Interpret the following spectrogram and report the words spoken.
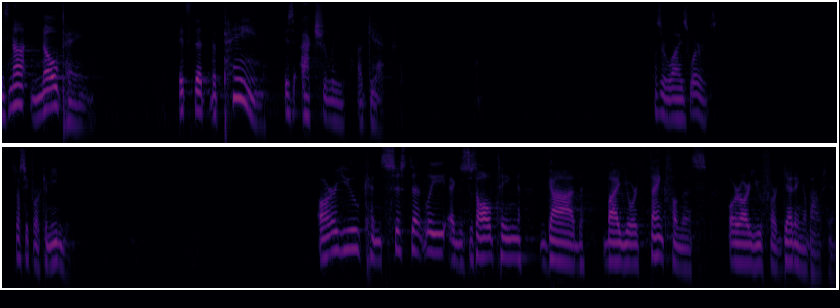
is not no pain. It's that the pain is actually a gift. Those are wise words, especially for a comedian. Are you consistently exalting God by your thankfulness, or are you forgetting about Him?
